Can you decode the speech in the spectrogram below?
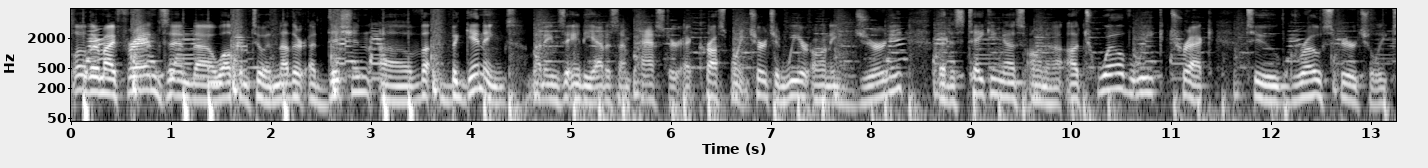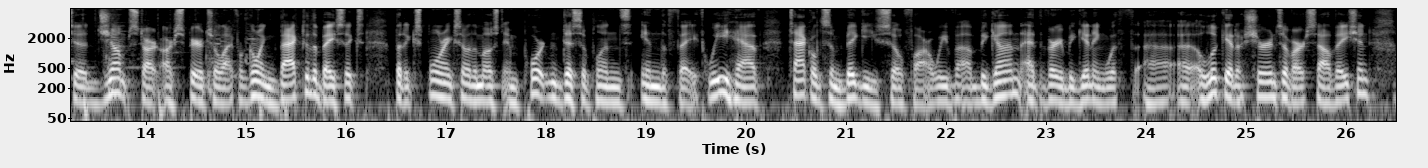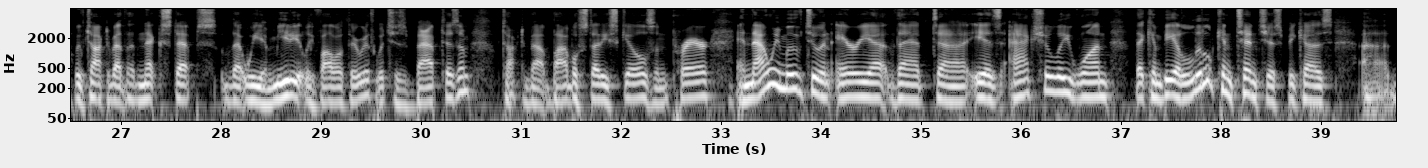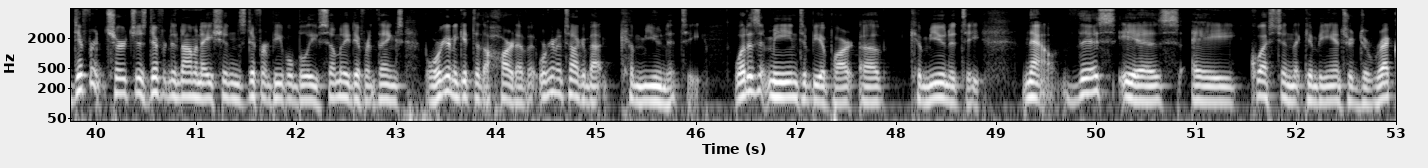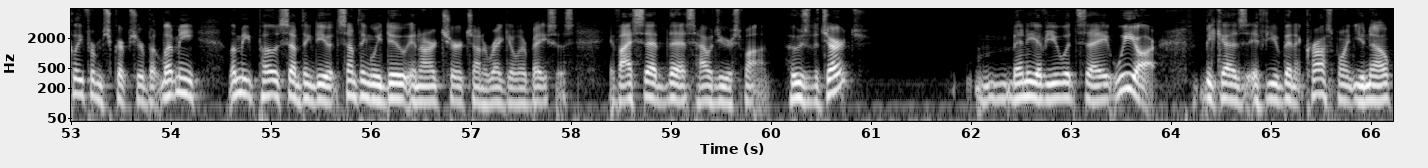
Hello there, my friends, and uh, welcome to another edition of Beginnings. My name is Andy Addis. I'm pastor at Crosspoint Church, and we are on a journey that is taking us on a 12 week trek to grow spiritually, to jumpstart our spiritual life. We're going back to the basics, but exploring some of the most important disciplines in the faith. We have tackled some biggies so far. We've uh, begun at the very beginning with uh, a look at assurance of our salvation. We've talked about the next steps that we immediately follow through with, which is baptism. We talked about Bible study skills and prayer. And now we move to an area that uh, is actually one that can be a little contentious because uh, different churches, different denominations, different people believe so many different things. But we're going to get to the heart of it. We're going to talk about community. What does it mean to be a part of community. Now, this is a question that can be answered directly from scripture, but let me let me pose something to you. It's something we do in our church on a regular basis. If I said this, how would you respond? Who's the church? Many of you would say we are, because if you've been at Crosspoint, you know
